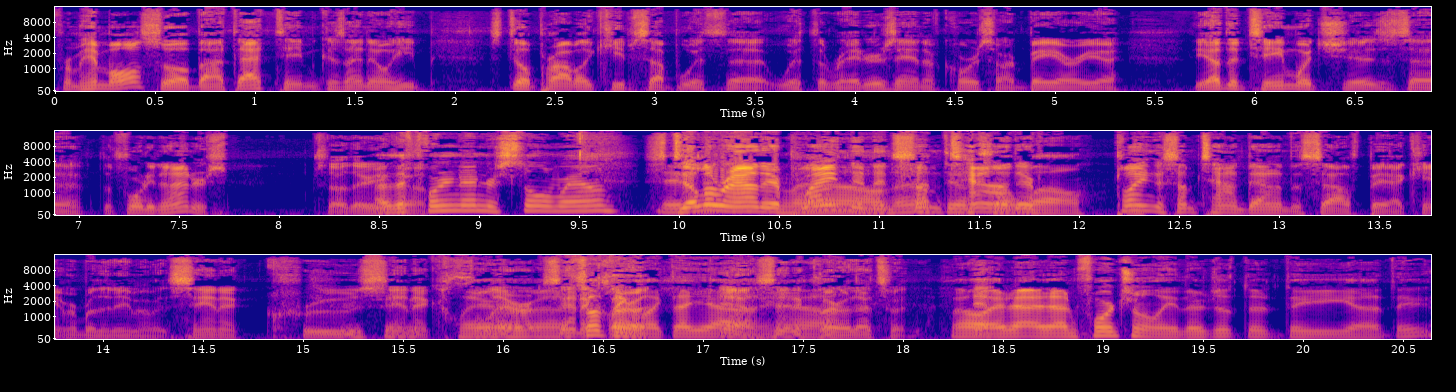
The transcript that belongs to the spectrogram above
from him also about that team because I know he still probably keeps up with uh, with the Raiders and of course our Bay Area the other team, which is uh, the 49ers. So there you Are go. the 49ers still around? Still around. They're playing Well, in they're some town. so they're well. playing in some town down in the South Bay. I can't remember the name of it. Santa Cruz, Santa Santa, Clara, Clara, Santa something Clara. like that, yeah, Santa yeah. Clara. That's what. Well, Yeah. and, and unfortunately, they're just they're, they uh, they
